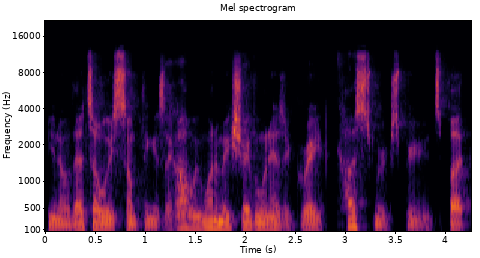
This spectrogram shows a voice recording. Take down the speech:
You know, that's always something is like, oh, we want to make sure everyone has a great customer experience. But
